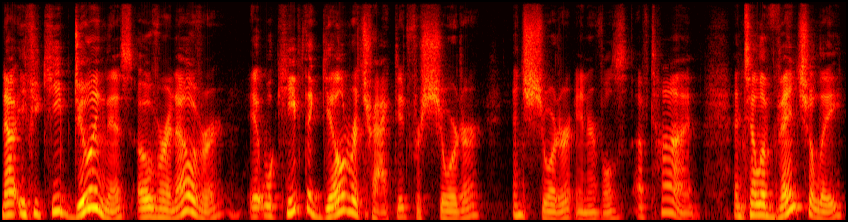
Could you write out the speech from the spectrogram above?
Now, if you keep doing this over and over, it will keep the gill retracted for shorter and shorter intervals of time until eventually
